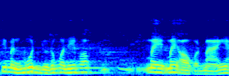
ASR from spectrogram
ที่มันวุ่นอยู่ทุกวันนี้เพราะไม่ไม่ออกกฎหมายไง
